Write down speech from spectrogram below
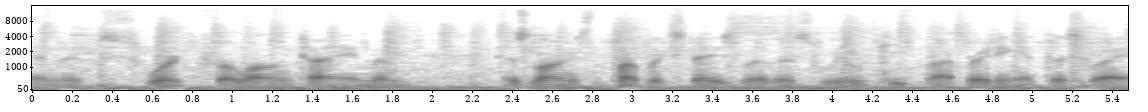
and it's worked for a long time and as long as the public stays with us, we'll keep operating it this way.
